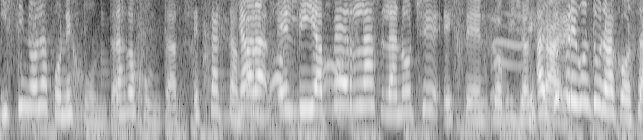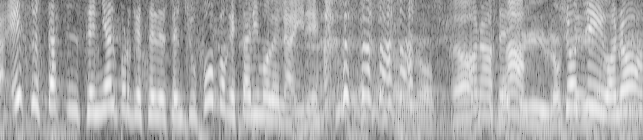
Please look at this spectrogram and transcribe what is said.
Y si no la pones juntas. las dos juntas. Exactamente. Para el día perlas, la noche este, los brillantes. Ah, yo pregunto una cosa, ¿eso está sin señal porque se desenchufó o porque salimos del aire? No, no. No, no, se- Ah, seguí, yo seguí, sigo, ¿no?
